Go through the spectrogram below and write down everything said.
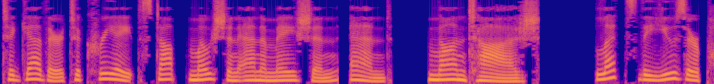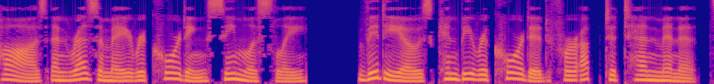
together to create stop-motion animation, and montage lets the user pause and resume recording seamlessly. Videos can be recorded for up to 10 minutes.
